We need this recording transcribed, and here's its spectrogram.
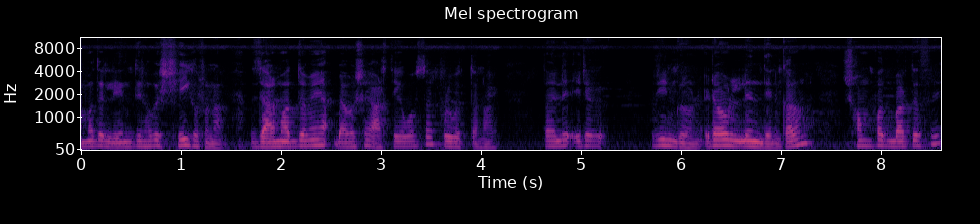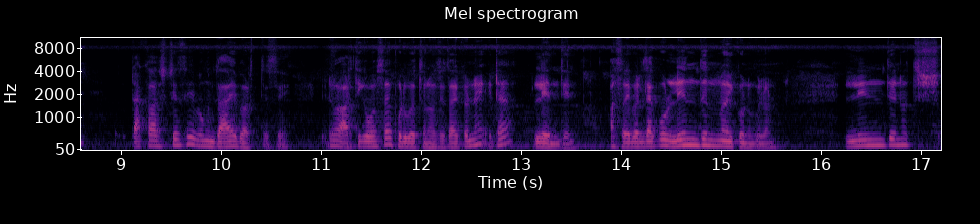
আমাদের লেনদেন হবে সেই ঘটনা, যার মাধ্যমে ব্যবসায় আর্থিক অবস্থার পরিবর্তন হয়। তাহলে এটা ঋণ গ্রহণ, এটাও লেনদেন। কারণ সম্পদ বাড়তেছে, টাকা আসতেছে এবং দায় বাড়তেছে। এটাও আর্থিক অবস্থায় পরিবর্তন হচ্ছে তাই কারণে এটা লেনদেন। আচ্ছা এবার দেখো লেনদেন নয় কোনগুলো। লেনদেন হচ্ছে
